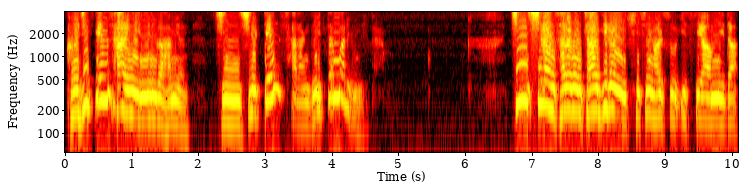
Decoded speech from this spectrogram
거짓된 사랑이 있는가 하면 진실된 사랑도 있단 말입니다. 진실한 사랑은 자기를 희생할 수 있어야 합니다.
